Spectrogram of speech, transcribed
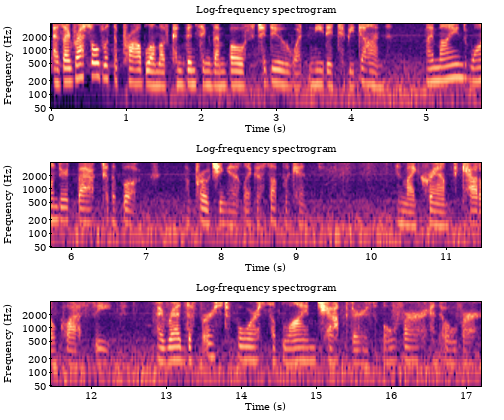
As I wrestled with the problem of convincing them both to do what needed to be done, my mind wandered back to the book, approaching it like a supplicant. In my cramped cattle class seat, I read the first four sublime chapters over and over,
